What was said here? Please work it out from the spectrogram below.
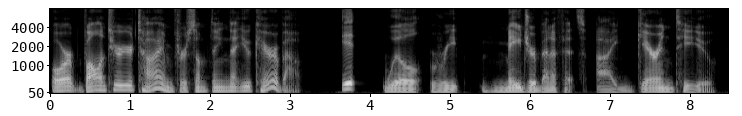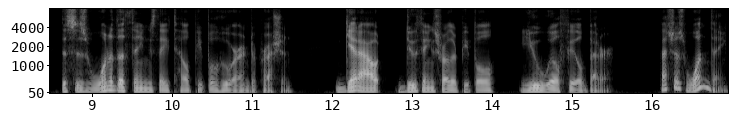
or volunteer your time for something that you care about. It will reap major benefits. I guarantee you. This is one of the things they tell people who are in depression. Get out, do things for other people, you will feel better. That's just one thing.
